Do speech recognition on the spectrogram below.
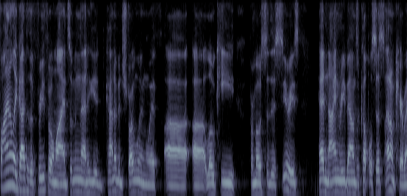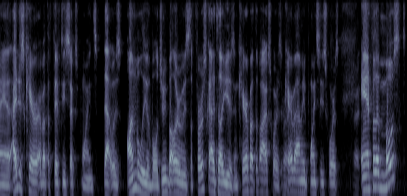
Finally got to the free throw line, something that he had kind of been struggling with uh, uh, low key for most of this series. Had nine rebounds, a couple assists. I don't care about any of that. I just care about the 56 points. That was unbelievable. Jimmy Butler was the first guy to tell you he doesn't care about the box score, doesn't right. care about how many points he scores. Right. And for the most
